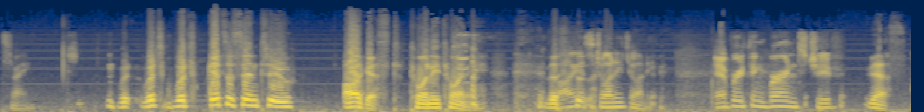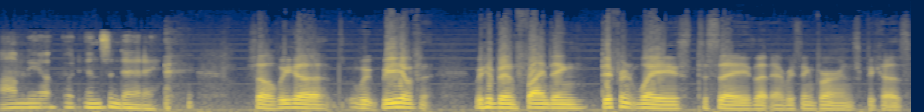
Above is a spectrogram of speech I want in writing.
That's right. which which, which gets us into August 2020. This- August 2020. Everything burns, Chief. yes. Omnia ut incendere. So we uh we we have we have been finding different ways to say that everything burns because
